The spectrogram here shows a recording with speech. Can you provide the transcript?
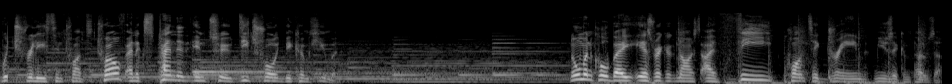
which released in 2012 and expanded into Detroit Become Human. Normand Corbeil is recognized as the Quantic Dream music composer.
